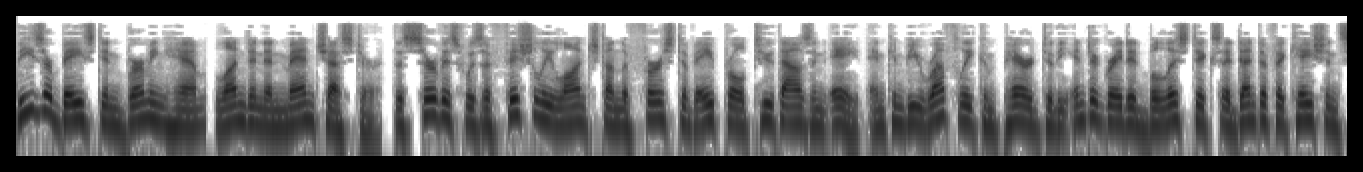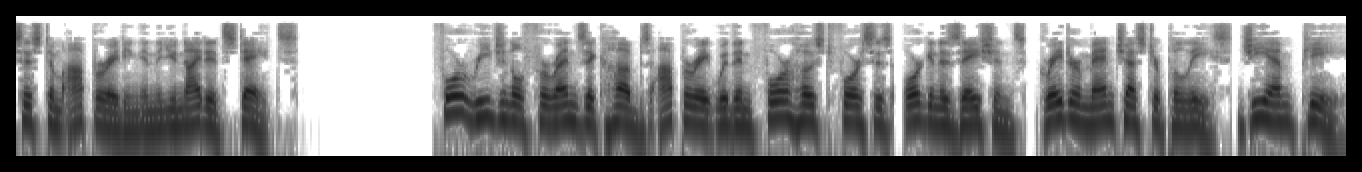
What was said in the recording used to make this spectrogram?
These are based in Birmingham, London and Manchester. The service was officially launched on 1 April 2008 and can be roughly compared to the Integrated Ballistics Identification System operating in the United States. Four regional forensic hubs operate within four host forces, organisations, Greater Manchester Police GMP,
